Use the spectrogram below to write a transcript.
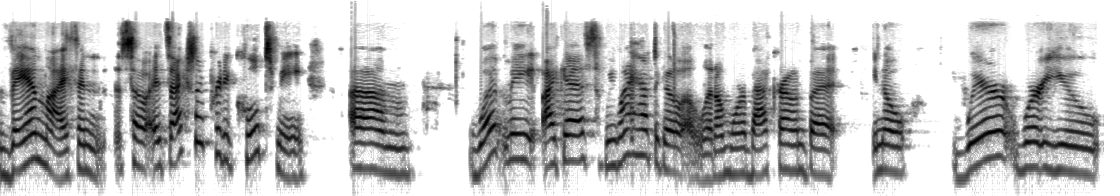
van life, and so it's actually pretty cool to me. Um, what may I guess we might have to go a little more background, but you know, where were you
